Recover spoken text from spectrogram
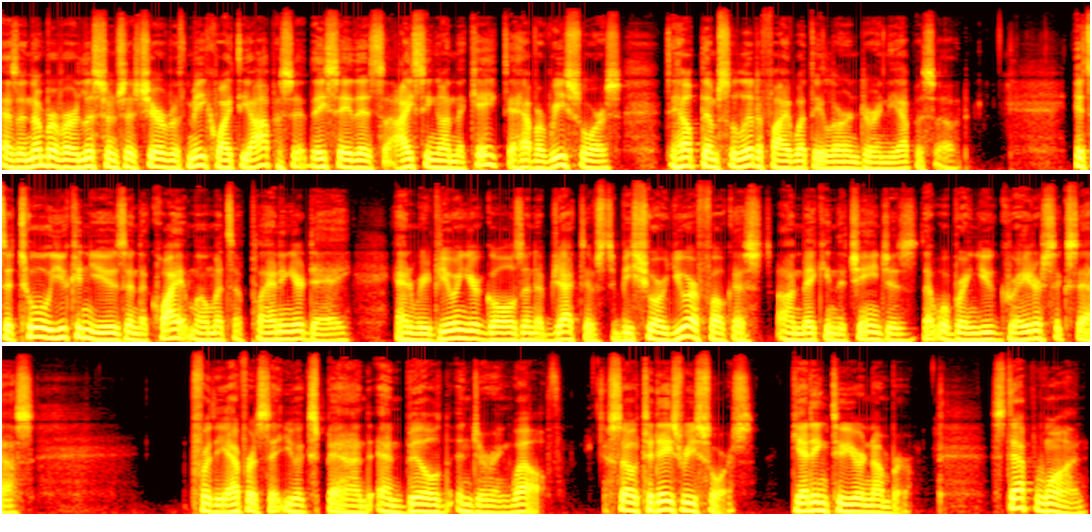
As a number of our listeners have shared with me, quite the opposite. They say that it's icing on the cake to have a resource to help them solidify what they learned during the episode. It's a tool you can use in the quiet moments of planning your day and reviewing your goals and objectives to be sure you are focused on making the changes that will bring you greater success for the efforts that you expend and build enduring wealth. So, today's resource getting to your number. Step one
